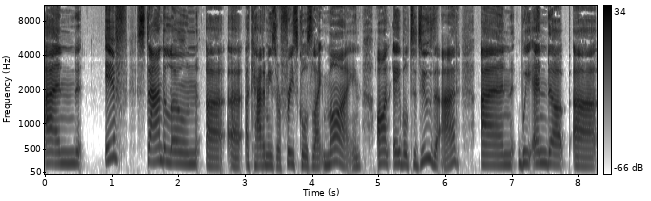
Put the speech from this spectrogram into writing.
and if standalone uh, uh, academies or free schools like mine aren't able to do that, and we end up uh,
